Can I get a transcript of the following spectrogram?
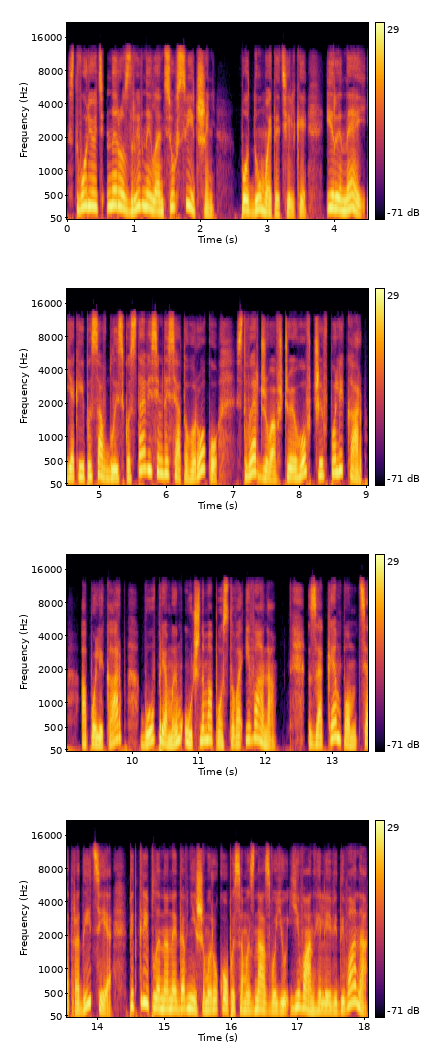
створюють нерозривний ланцюг свідчень. Подумайте тільки, Іриней, який писав близько 180 року, стверджував, що його вчив Полікарп, а Полікарп був прямим учнем апостола Івана. За Кемпом ця традиція, підкріплена найдавнішими рукописами з назвою «Євангеліє від Івана,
